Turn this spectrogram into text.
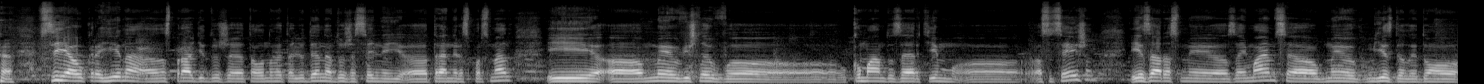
Всія Україна Е, насправді дуже талановита людина, дуже сильний е, тренер і спортсмен. І ми ввійшли в команду ZR Team Association. І зараз ми займаємося. Ми їздили до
